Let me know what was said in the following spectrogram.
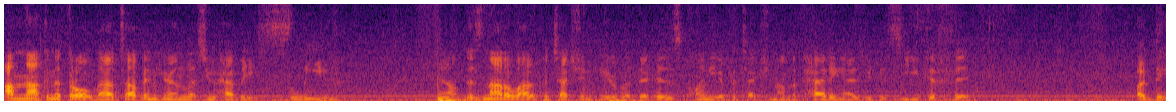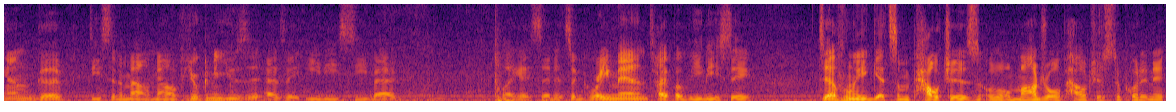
I'm not gonna throw a laptop in here unless you have a sleeve. Now, there's not a lot of protection here, but there is plenty of protection on the padding. As you can see, you could fit a damn good, decent amount. Now, if you're going to use it as a EDC bag, like I said, it's a gray man type of EDC. Definitely get some pouches, a little module pouches to put in it.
